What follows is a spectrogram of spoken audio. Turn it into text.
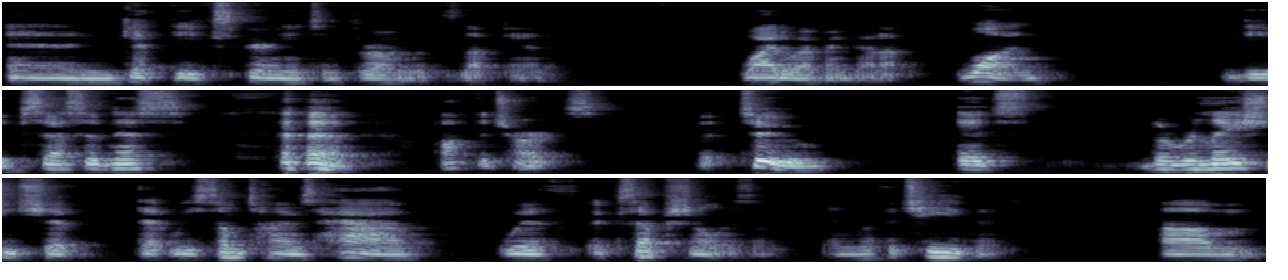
and get the experience in throwing with his left hand. Why do I bring that up? One, the obsessiveness off the charts. But two, it's the relationship that we sometimes have with exceptionalism and with achievement. Um,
